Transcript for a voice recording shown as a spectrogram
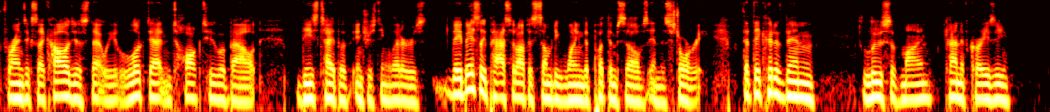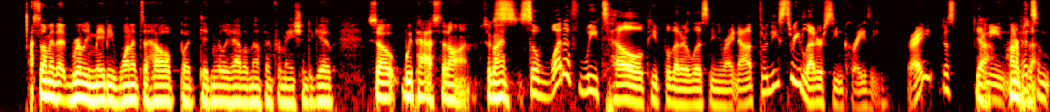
forensic psychologists that we looked at and talked to about these type of interesting letters, they basically pass it off as somebody wanting to put themselves in the story. That they could have been loose of mind, kind of crazy. Somebody that really maybe wanted to help but didn't really have enough information to give. So we passed it on. So go ahead. So what if we tell people that are listening right now, th- these three letters seem crazy, right? Just Yeah, I mean, you 100%. had some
